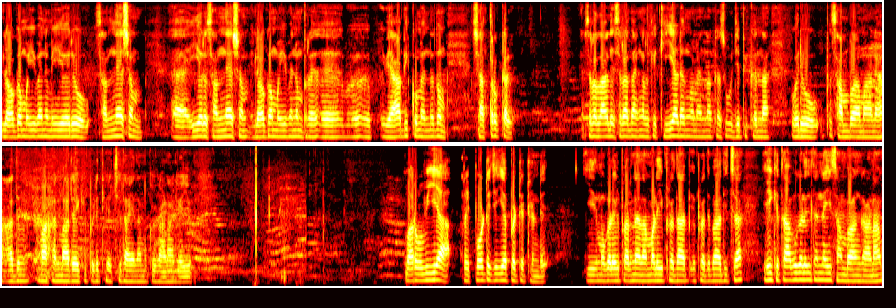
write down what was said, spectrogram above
ലോകം മുഴുവനും ഈ ഒരു സന്ദേശം ഈ ഒരു സന്ദേശം ലോകം മുഴുവനും വ്യാപിക്കുമെന്നതും ശത്രുക്കൾ സല്ലല്ലാഹു അലൈഹി വസല്ലം തങ്ങൾക്ക് കീഴടങ്ങുമെന്നൊക്കെ സൂചിപ്പിക്കുന്ന ഒരു സംഭവമാണ് അതും മഹാന്മാർ രേഖപ്പെടുത്തി വെച്ചതായി നമുക്ക് കാണാൻ കഴിയും. വറുവിയ റിപ്പോർട്ട് ചെയ്യപ്പെട്ടിട്ടുണ്ട്. ഈ മുകളിൽ പറഞ്ഞ നമ്മൾ ഈ പ്രതാ പ്രതിപാദിച്ച ഈ കിതാബുകളിൽ തന്നെ ഈ സംഭവം കാണാം.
